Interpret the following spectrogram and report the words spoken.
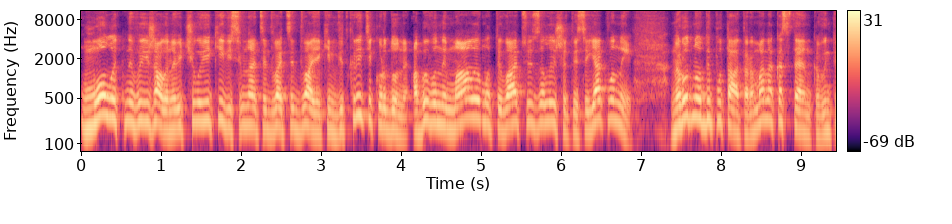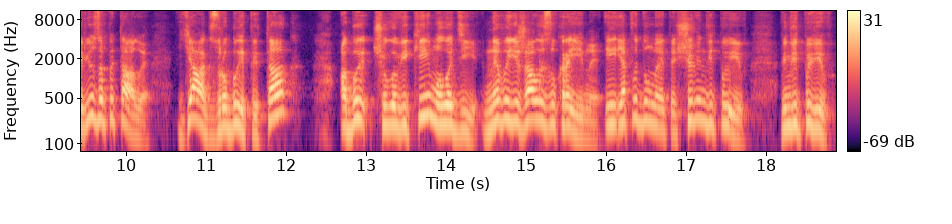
молодь не виїжджала, навіть чоловіки 18-22, яким відкриті кордони, аби вони мали мотивацію залишитися. Як вони народного депутата Романа Костенка в інтерв'ю запитали, як зробити так аби чоловіки молоді не виїжджали з України. І як ви думаєте, що він відповів? Він відповів:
